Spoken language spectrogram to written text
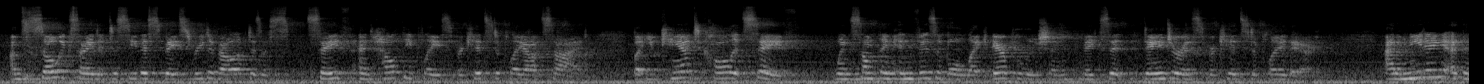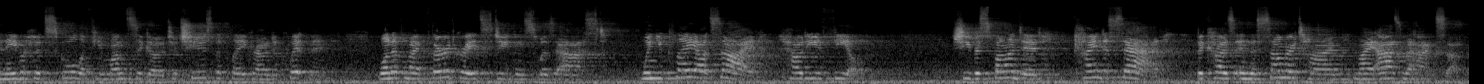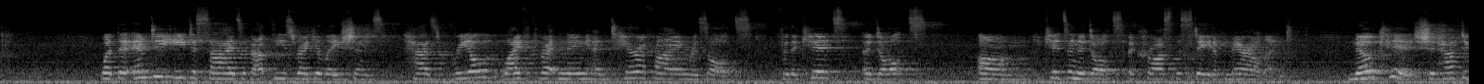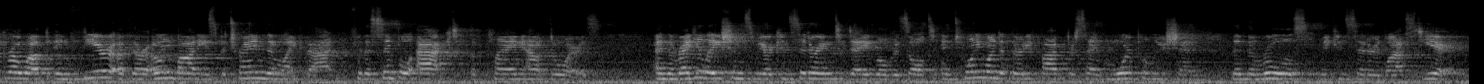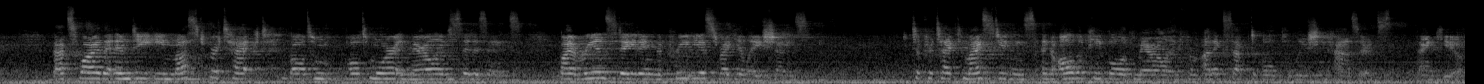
I'm so excited to see this space redeveloped as a safe and healthy place for kids to play outside. But you can't call it safe when something invisible like air pollution makes it dangerous for kids to play there. At a meeting at the neighborhood school a few months ago to choose the playground equipment, one of my third grade students was asked, when you play outside, how do you feel? She responded, kinda sad, because in the summertime, my asthma acts up. What the MDE decides about these regulations has real life-threatening and terrifying results for the kids, adults, um, kids and adults across the state of Maryland. No kid should have to grow up in fear of their own bodies betraying them like that for the simple act of playing outdoors. And the regulations we are considering today will result in 21 to 35% more pollution than the rules we considered last year. That's why the MDE must protect Baltimore and Maryland citizens by reinstating the previous regulations to protect my students and all the people of Maryland from unacceptable pollution hazards. Thank you.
